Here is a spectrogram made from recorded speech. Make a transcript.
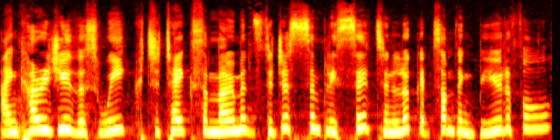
I encourage you this week to take some moments to just simply sit and look at something beautiful.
